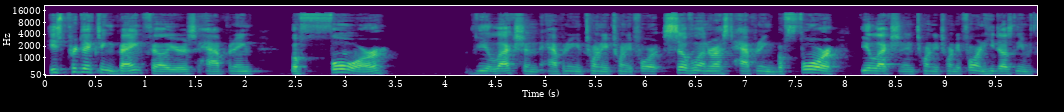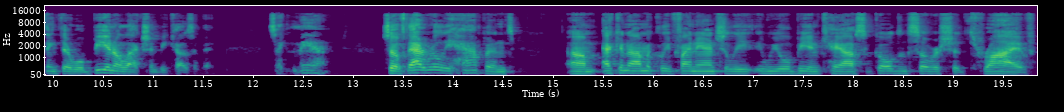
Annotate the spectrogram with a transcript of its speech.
He's predicting bank failures happening before the election happening in 2024, civil unrest happening before the election in 2024, and he doesn't even think there will be an election because of it. It's like, man. So if that really happens, um, economically, financially, we will be in chaos. Gold and silver should thrive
